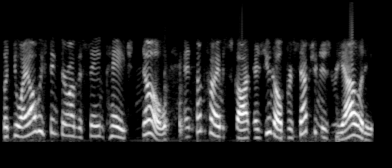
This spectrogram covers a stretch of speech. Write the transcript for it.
But do I always think they're on the same page? No. And sometimes, Scott, as you know, perception is reality.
